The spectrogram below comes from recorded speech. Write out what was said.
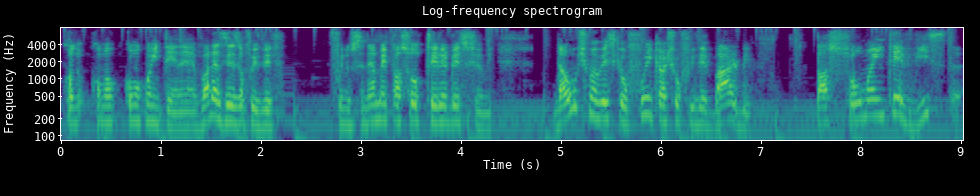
quando, como, como eu comentei, né? Várias vezes eu fui ver, fui no cinema e passou o trailer desse filme. Da última vez que eu fui, que eu acho que eu fui ver Barbie, passou uma entrevista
